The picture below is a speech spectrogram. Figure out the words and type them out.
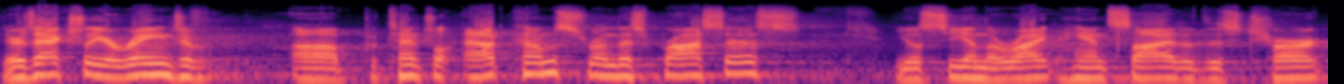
There's actually a range of uh, potential outcomes from this process. You'll see on the right-hand side of this chart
